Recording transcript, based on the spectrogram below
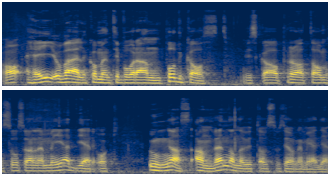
Ja, hej och välkommen till våran podcast. Vi ska prata om sociala medier och ungas användande utav sociala medier.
